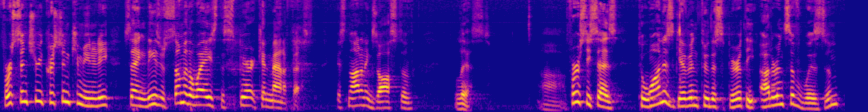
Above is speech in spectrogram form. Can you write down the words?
first century Christian community saying these are some of the ways the Spirit can manifest. It's not an exhaustive list. Uh, first, he says, To one is given through the Spirit the utterance of wisdom,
